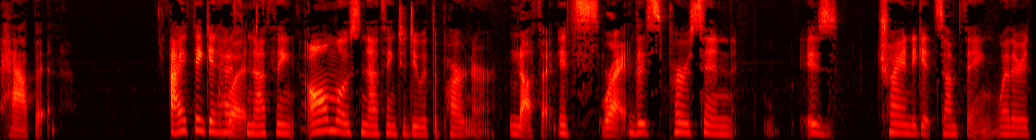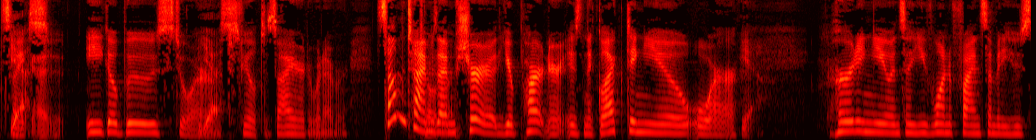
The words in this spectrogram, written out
happen I think it has But- nothing, almost nothing to do with the partner. nothing It's right This person is trying to get something, whether it's like Yes. a ego boost or Yes. to feel desired or whatever. Sometimes I'm sure your partner is neglecting you or Yeah. hurting you, and so you want to find somebody who's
